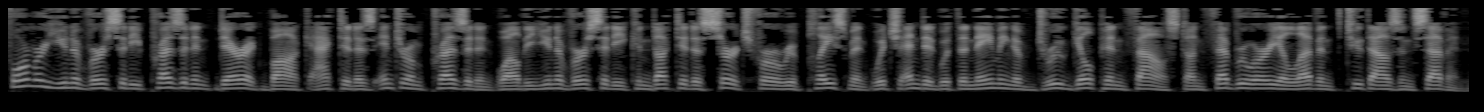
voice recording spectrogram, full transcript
Former university president Derek Bok acted as interim president while the university conducted a search for a replacement which ended with the naming of Drew Gilpin Faust on February 11, 2007.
